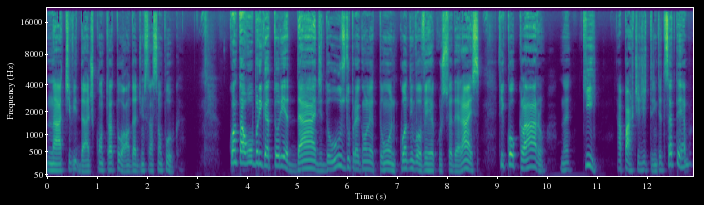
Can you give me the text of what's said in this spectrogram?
na atividade contratual da administração pública. Quanto à obrigatoriedade do uso do pregão eletrônico quando envolver recursos federais, ficou claro né, que, a partir de 30 de setembro,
